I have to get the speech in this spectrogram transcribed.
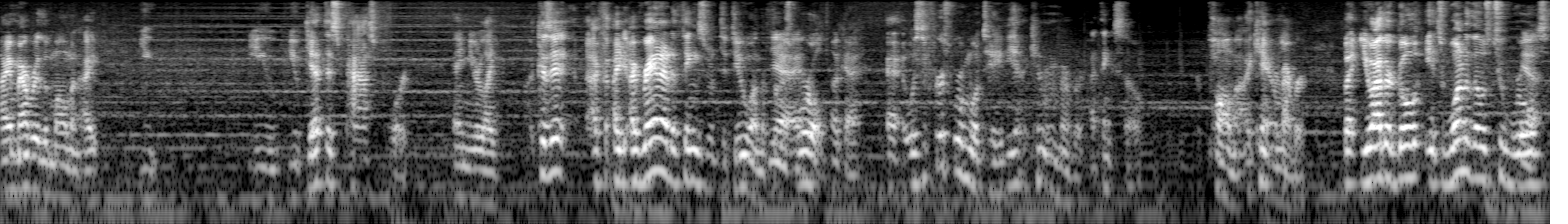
I remember the moment I, you, you, get this passport, and you're like, because it, I, I ran out of things to do on the first yeah. world. Okay, Uh, was the first world Motavia? I can't remember. I think so. Palma. I can't remember. But you either go. It's one of those two worlds.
